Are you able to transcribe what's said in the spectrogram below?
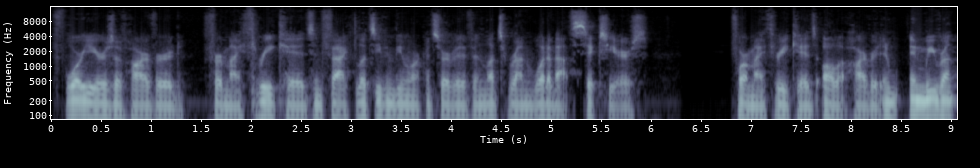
four years of Harvard for my three kids. In fact, let's even be more conservative and let's run what about six years for my three kids, all at Harvard. And and we run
